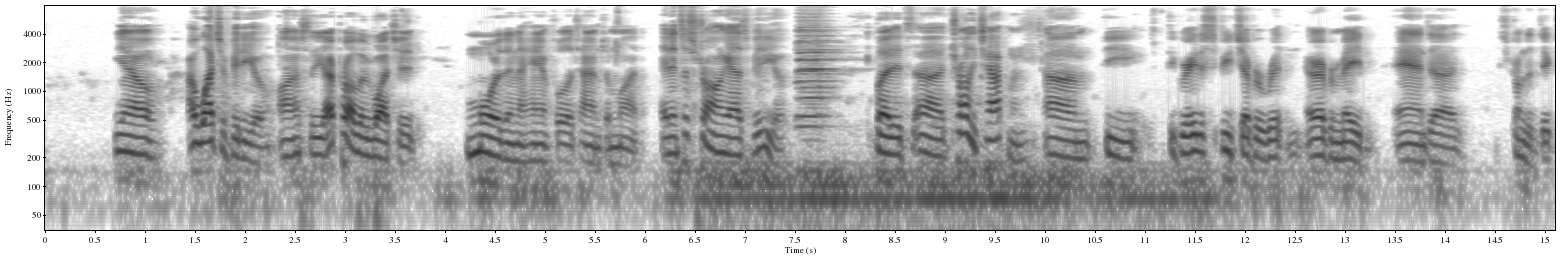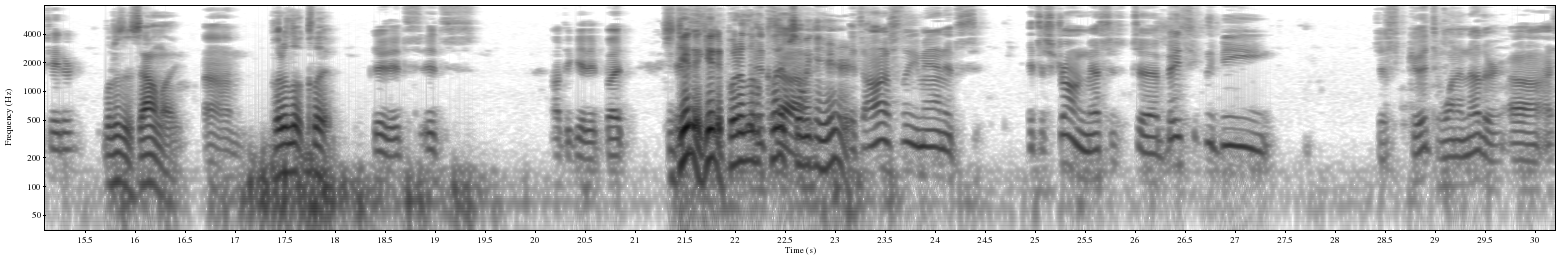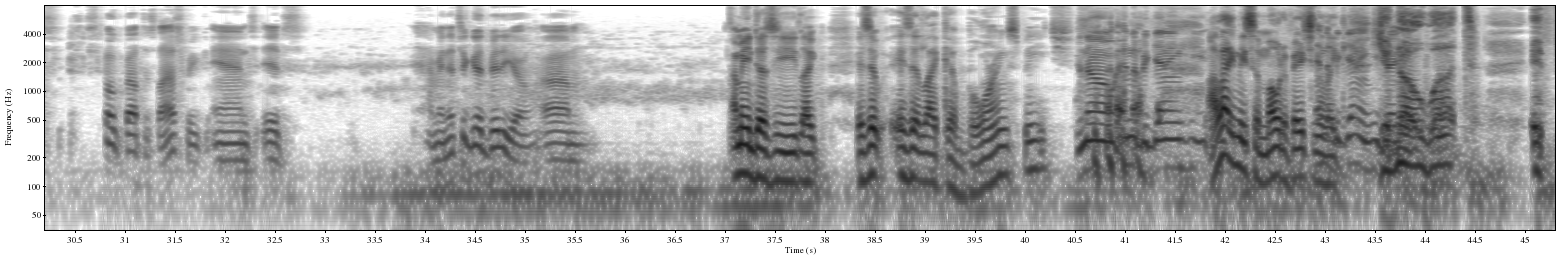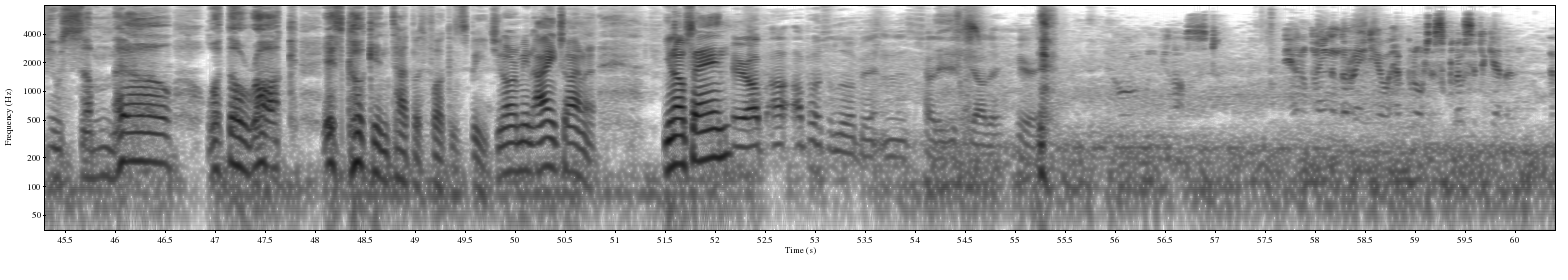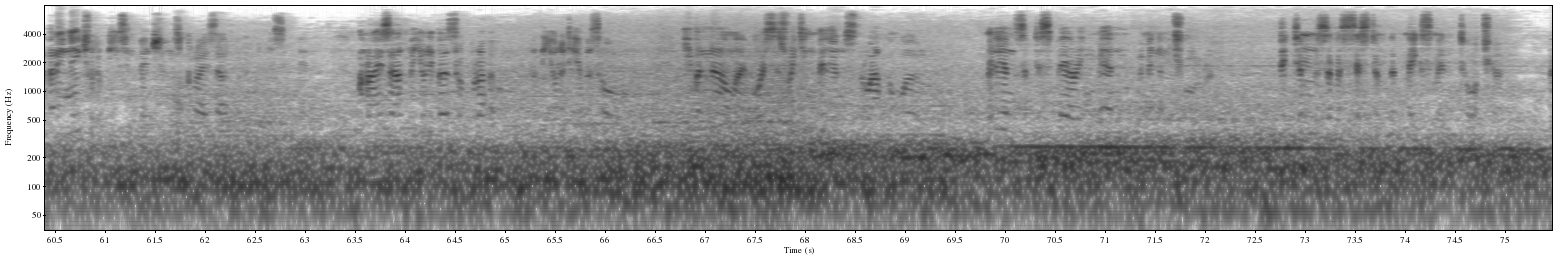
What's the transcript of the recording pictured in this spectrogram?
you know I watch a video. Honestly, I probably watch it more than a handful of times a month, and it's a strong ass video. But it's uh, Charlie Chaplin, um, the the greatest speech ever written or ever made, and uh, it's from the Dictator. What does it sound like? Um, Put a little clip. Dude, it's it's I'll have to get it, but Just get it, get it. Put a little clip so uh, we can hear it. It's honestly, man, it's it's a strong message to basically be just good to one another. Uh, I spoke about this last week, and it's, I mean, it's a good video. Um, I mean, does he like? Is it is it like a boring speech? no, in the beginning, he. I like me some motivation. In the like, you know what? If you smell what the rock is cooking, type of fucking speech. You know what I mean? I ain't trying to. You know what I'm saying? Here, I'll, I'll, I'll post a little bit and just try to get y'all to hear it. all will be lost. The aeroplane and the radio have brought us closer together. The very nature of these inventions cries out for the goodness of men, cries out for universal brotherhood, for the unity of us all. Even now, my voice is reaching millions throughout the world. Millions of despairing men, women, and children, victims of a system that makes men torture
